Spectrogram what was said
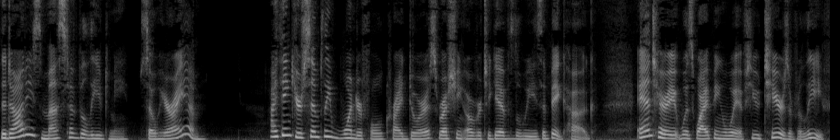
The Dotties must have believed me, so here I am. I think you're simply wonderful, cried Doris, rushing over to give Louise a big hug. Aunt Harriet was wiping away a few tears of relief.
